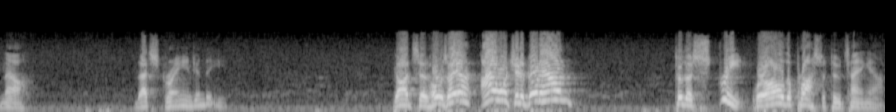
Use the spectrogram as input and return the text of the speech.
Now, that's strange indeed. God said, Hosea, I want you to go down to the street where all the prostitutes hang out.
